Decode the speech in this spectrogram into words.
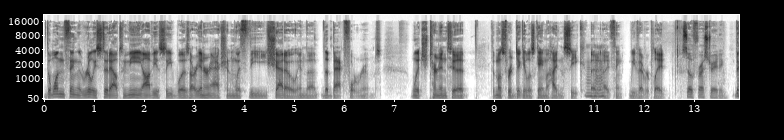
The one thing that really stood out to me, obviously, was our interaction with the shadow in the, the back four rooms, which turned into the most ridiculous game of hide and seek Mhm. that I think we've ever played. So frustrating. to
